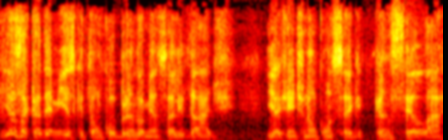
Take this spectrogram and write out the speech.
E as academias que estão cobrando a mensalidade e a gente não consegue cancelar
